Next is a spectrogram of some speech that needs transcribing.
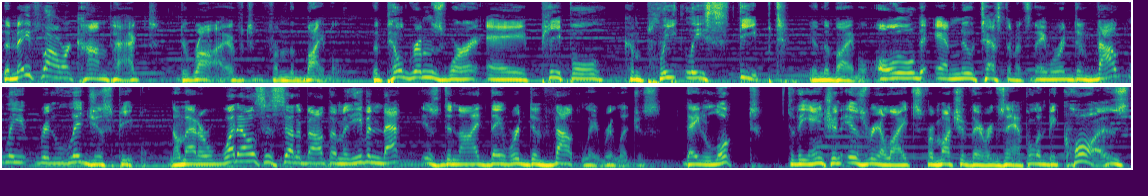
The Mayflower Compact derived from the Bible. The pilgrims were a people completely steeped in the Bible, Old and New Testaments. They were a devoutly religious people. No matter what else is said about them, and even that is denied, they were devoutly religious. They looked to the ancient Israelites for much of their example, and because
